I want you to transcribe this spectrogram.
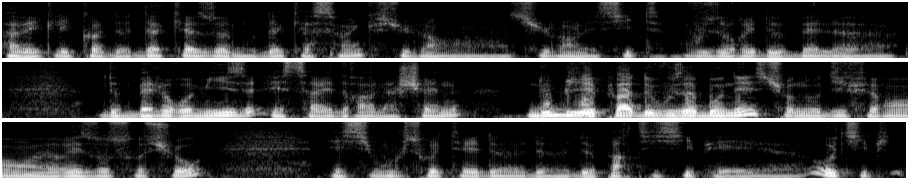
avec les codes DACAZONE ou DACA5, suivant, les sites, vous aurez de belles, de belles remises et ça aidera la chaîne. N'oubliez pas de vous abonner sur nos différents réseaux sociaux et si vous le souhaitez de, participer euh, au Tipeee.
